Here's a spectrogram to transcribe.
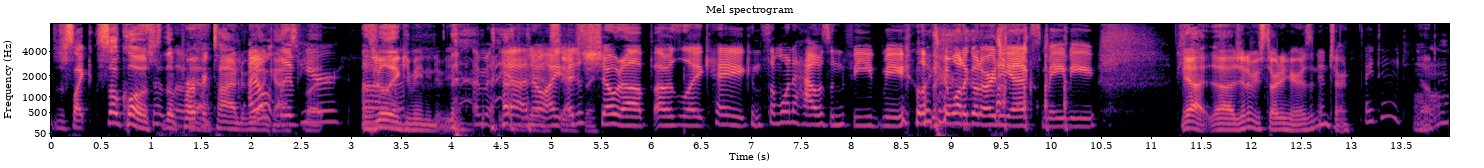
just like so close So to the close. perfect time to be I on don't cast, live here. It was really Uh, inconvenient of you. I'm, yeah, no, Yeah, I, I seriously. just showed up. I was like, hey, can someone house and feed me? like, I want to go to RTX, maybe. yeah, uh, Genevieve started here as an intern. I did. Uh-huh.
